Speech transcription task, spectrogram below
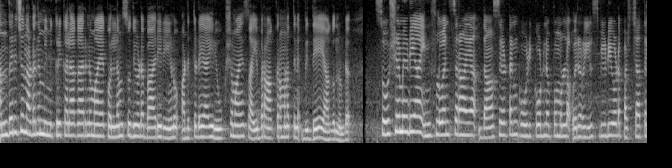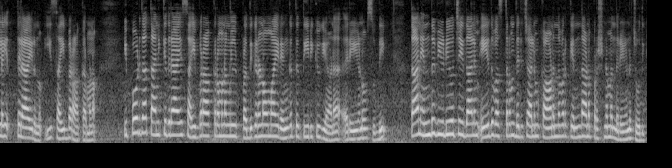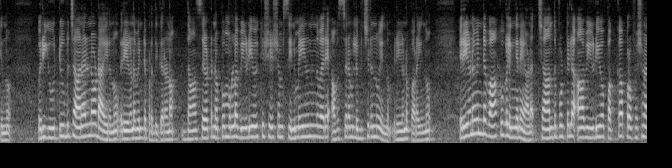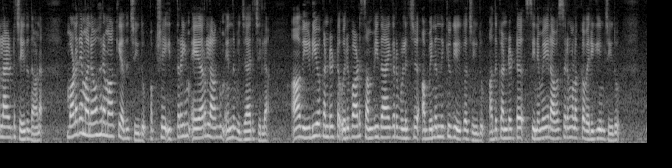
അന്തരിച്ച നടനും മിമിക്രി കലാകാരനുമായ കൊല്ലം സുധിയുടെ ഭാര്യ രേണു അടുത്തിടെയായി രൂക്ഷമായ സൈബർ ആക്രമണത്തിന് വിധേയയാകുന്നുണ്ട്. സോഷ്യൽ മീഡിയ ഇൻഫ്ലുവൻസറായ ദാസേട്ടൻ കോഴിക്കോടിനൊപ്പമുള്ള ഒരു റീൽസ് വീഡിയോയുടെ പശ്ചാത്തലത്തിലായിരുന്നു ഈ സൈബർ ആക്രമണം. ഇപ്പോഴത്തെ തനിക്കെതിരായ സൈബർ ആക്രമണങ്ങളിൽ പ്രതികരണവുമായി രംഗത്തെത്തിയിരിക്കുകയാണ് രേണു സുധി. താൻ എന്ത് വീഡിയോ ചെയ്താലും ഏത് വസ്ത്രം ധരിച്ചാലും കാണുന്നവർക്ക് എന്താണ് പ്രശ്നമെന്ന് രേണു ചോദിക്കുന്നു. ഒരു യൂട്യൂബ് ചാനലിനോടായിരുന്നു രേണുവിന്റെ പ്രതികരണം. ദാസേട്ടനൊപ്പമുള്ള വീഡിയോയ്ക്ക് ശേഷം സിനിമയിൽ നിന്ന് വരെ അവസരം ലഭിച്ചിരുന്നു എന്നും രേണു പറയുന്നു. രേണുവിന്റെ വാക്കുകൾ ഇങ്ങനെയാണ്. ചാന്തുപൊട്ടില ആ വീഡിയോ പക്ക പ്രൊഫഷണലായിട്ട് ചെയ്തതാണ്. വളരെ മനോഹരമാക്കി അത് ചെയ്തു. പക്ഷേ ഇത്രയും എയറിലാകും എന്ന് വിചാരിച്ചില്ല. ആ വീഡിയോ കണ്ടിട്ട് ഒരുപാട് സംവിധായകർ വിളിച്ച് അഭിനന്ദിക്കുകയൊക്കെ ചെയ്തു. അത് കണ്ടിട്ട് സിനിമയിൽ അവസരങ്ങളൊക്കെ വരികയും ചെയ്തു.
